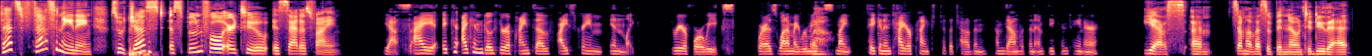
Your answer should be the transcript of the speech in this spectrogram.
that's fascinating. So just a spoonful or two is satisfying. Yes, I it can I can go through a pint of ice cream in like three or four weeks, whereas one of my roommates wow. might take an entire pint to the tub and come down with an empty container. Yes, um, some of us have been known to do that.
